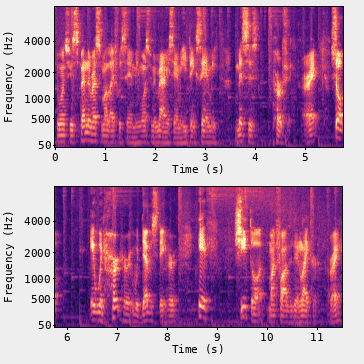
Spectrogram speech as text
He wants me to spend the rest of my life with Sammy. He wants me to marry Sammy. He thinks Sammy misses perfect, all right? So it would hurt her, it would devastate her if she thought my father didn't like her, all right?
